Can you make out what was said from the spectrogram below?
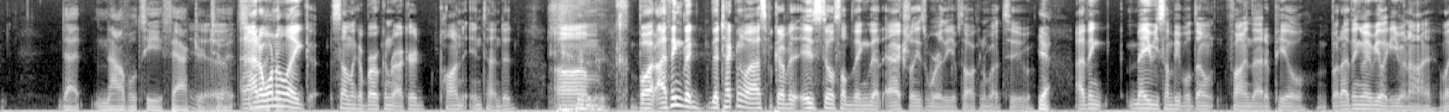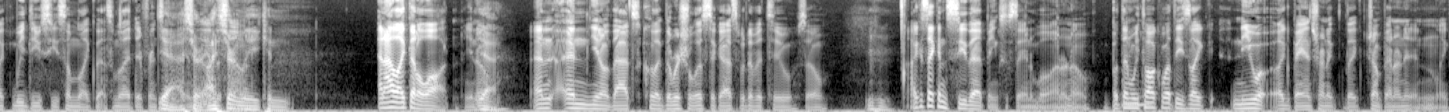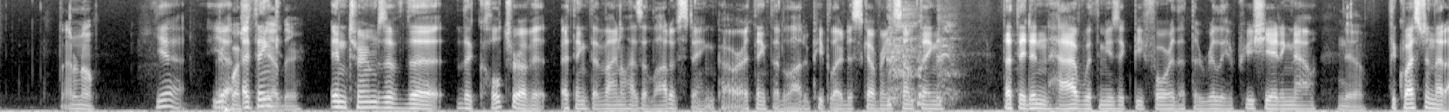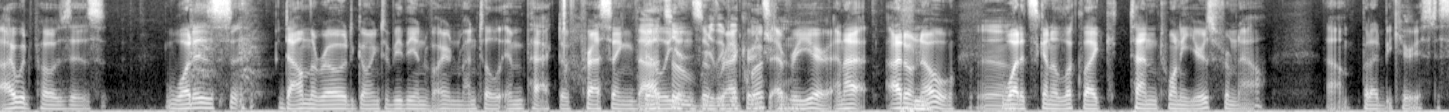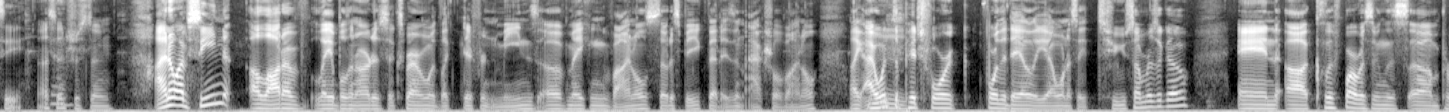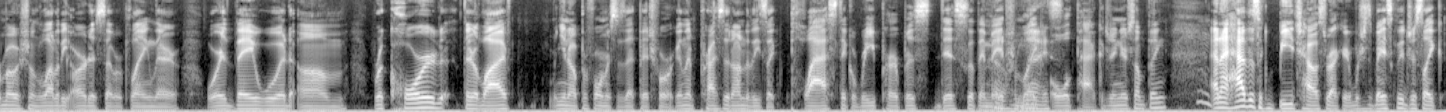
that novelty factor to Yeah. it. And So I don't want to like sound like a broken record, pun intended. Um, but I think the the technical aspect of it is still something that actually is worthy of talking about too. Yeah. I think maybe some people don't find that appeal, but I think maybe like you and I, like we do see some like that, some of that difference. Yeah, in, I, in- I certainly sound. can. and I like that a lot. You know. Yeah. And and you know that's like the ritualistic aspect of it too. So hmm I guess I can see that being sustainable. I don't know, but then we talk about these like new like bands trying to like jump in on it and like I don't know. Yeah. Yeah. I questions to be think in terms of the the culture of it, I think that vinyl has a lot of staying power. I think that a lot of people are discovering something that they didn't have with music before that they're really appreciating now. Yeah. The question that I would pose is what is down the road going to be the environmental impact of pressing That's billions really of records every year? And I I don't know Yeah. what it's going to look like 10, 20 years from now. Um, but I'd be curious to see. That's Yeah. interesting. I know I've seen a lot of labels and artists experiment with like different means of making vinyls, so to speak, that isn't actual vinyl. Like I went to Pitchfork for the Daily, I want to say two summers ago, and uh, Clif Bar was doing this um, promotion with a lot of the artists that were playing there, where they would um, record their live. You know, performances at Pitchfork, and then press it onto these like plastic repurposed discs that they made Oh, from like nice. old packaging or something. And I have this like beach house record, which is basically just like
